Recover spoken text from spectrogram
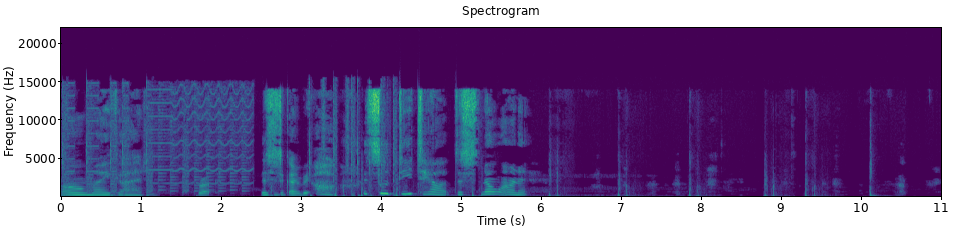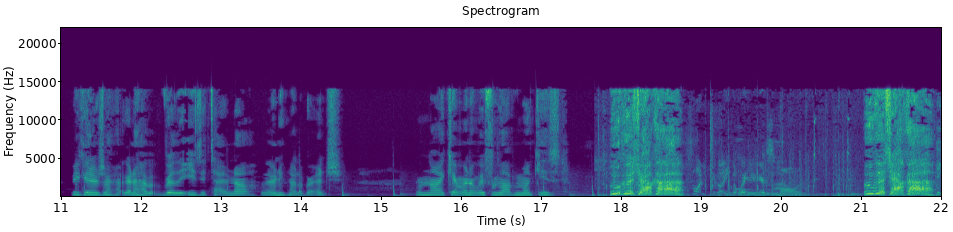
Oh my god, bro, this is gonna be. Oh, it's so detailed. The snow on it. Beginners are gonna have a really easy time now learning how to branch. Well, now I can't run away from lava monkeys. Ooga chaka! Funny, like the way you get smaller. Ooga chaka!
